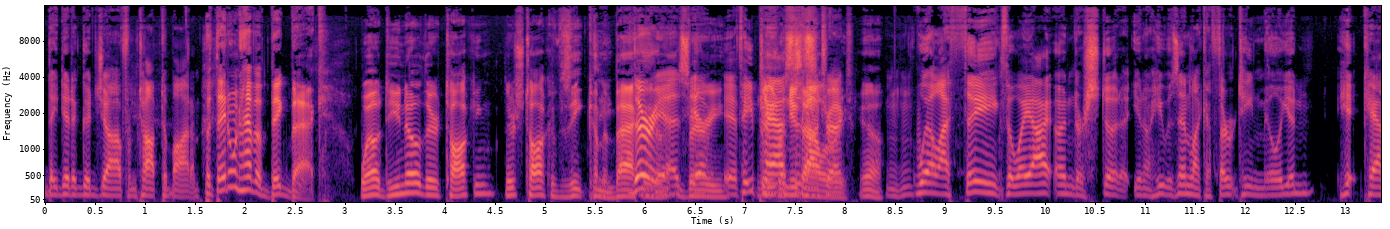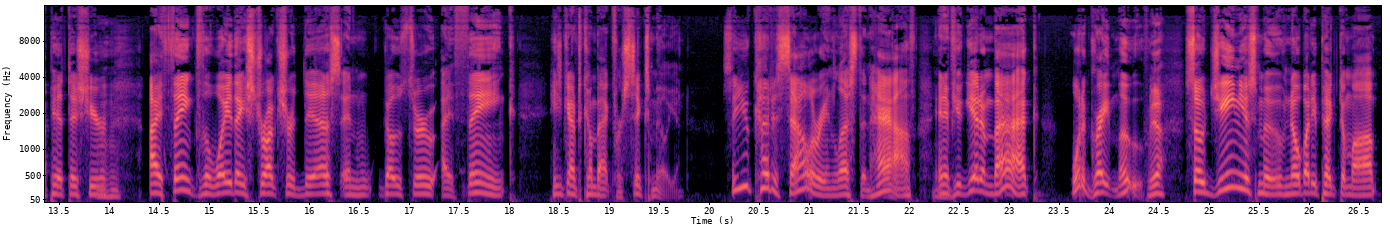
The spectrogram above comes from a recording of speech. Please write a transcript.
they did a good job from top to bottom. but they don't have a big back. Well, do you know they're talking? There's talk of Zeke coming back. There at he a is, yeah. If he passes- New salary. contract. Yeah. Well, I think the way I understood it, you know, he was in like a 13 million hit cap hit this year. Mm-hmm. I think the way they structured this and goes through, I think he's going to have to come back for six million. So you cut his salary in less than half, and if you get him back, what a great move! Mm-hmm. Yeah. So genius move. Nobody picked him up,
